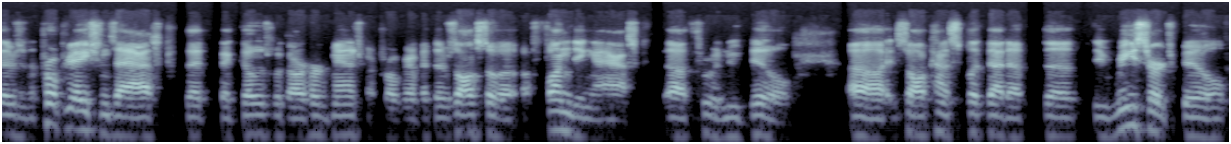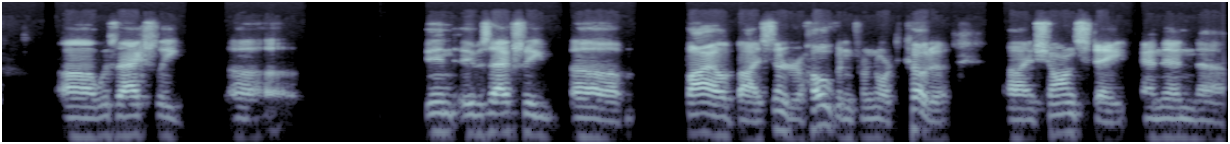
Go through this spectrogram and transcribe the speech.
there's an appropriations ask that, that goes with our herd management program, but there's also a, a funding ask uh, through a new bill. Uh, so I'll kind of split that up. The the research bill uh, was actually uh, in it was actually um, filed by Senator Hoeven from North Dakota uh, in Sean State, and then uh,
